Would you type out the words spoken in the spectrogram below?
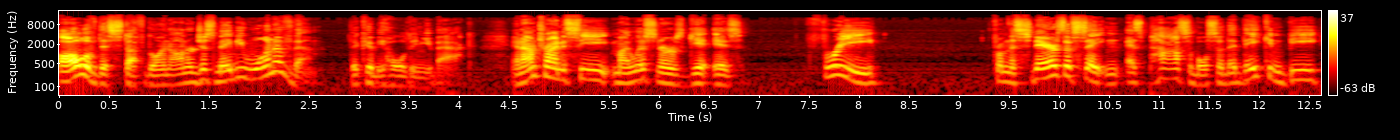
all of this stuff going on, or just maybe one of them that could be holding you back. And I'm trying to see my listeners get as free from the snares of Satan as possible so that they can be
